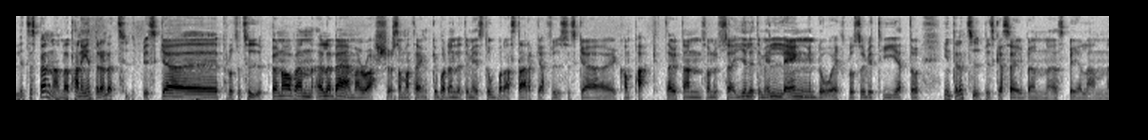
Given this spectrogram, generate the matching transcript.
lite spännande att han är inte den där typiska eh, prototypen av en Alabama rusher som man tänker på. Den lite mer stora, starka, fysiska, eh, kompakta. Utan som du säger lite mer längd och explosivitet och inte den typiska Saban-spelaren.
